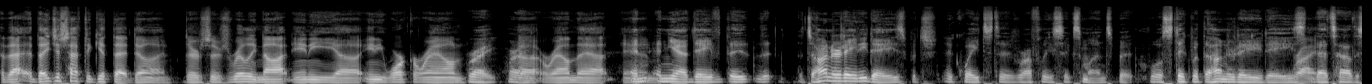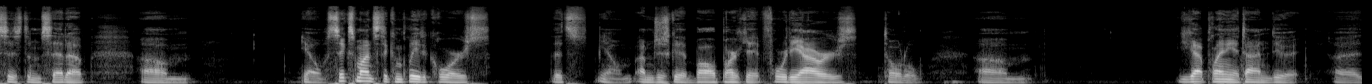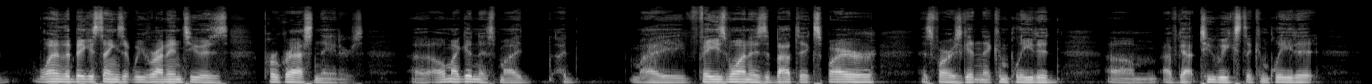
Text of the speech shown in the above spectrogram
that they just have to get that done. There's there's really not any uh, any workaround right, right. Uh, around that. And, and, and yeah, Dave, the, the, it's 180 days, which equates to roughly six months. But we'll stick with the 180 days. Right. That's how the system's set up. Um, you know, six months to complete a course. That's you know, I'm just going to ballpark it 40 hours total. Um, you got plenty of time to do it. Uh, one of the biggest things that we run into is procrastinators. Uh, oh my goodness, my I, my phase one is about to expire as far as getting it completed. Um, I've got two weeks to complete it.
